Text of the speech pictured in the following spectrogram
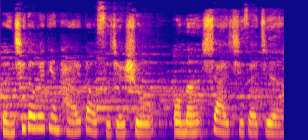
本期的微电台到此结束，我们下一期再见。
